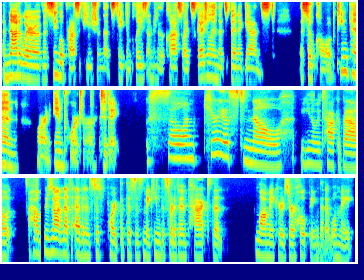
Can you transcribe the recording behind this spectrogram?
I'm not aware of a single prosecution that's taken place under the class wide scheduling that's been against a so called kingpin or an importer to date. So I'm curious to know, you know, we talk about how there's not enough evidence to support that this is making the sort of impact that lawmakers are hoping that it will make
